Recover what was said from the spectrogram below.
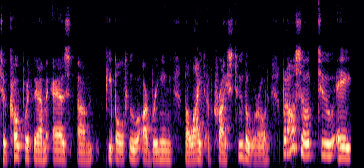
to cope with them as um, people who are bringing the light of Christ to the world, but also to a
